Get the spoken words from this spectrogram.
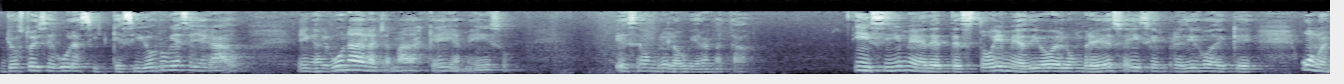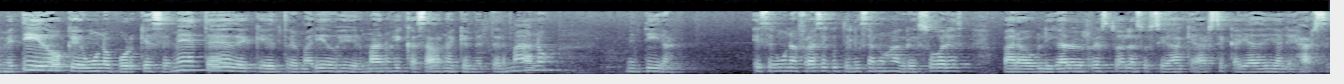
Yo estoy segura sí, que si yo no hubiese llegado en alguna de las llamadas que ella me hizo, ese hombre la hubiera matado. Y sí, me detestó y me dio el hombre ese y siempre dijo de que uno es metido, que uno por qué se mete, de que entre maridos y hermanos y casados no hay que meter mano. Mentira, esa es una frase que utilizan los agresores para obligar al resto de la sociedad a quedarse callada y alejarse.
